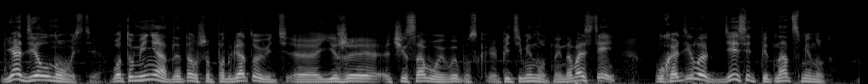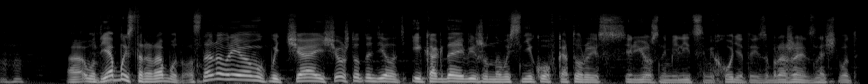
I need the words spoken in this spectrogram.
Я делал новости. Вот у меня для того, чтобы подготовить э, ежечасовой выпуск пятиминутной новостей, уходило 10-15 минут. А, вот я быстро работал. Остальное время мог быть чай, еще что-то делать. И когда я вижу новостников, которые с серьезными лицами ходят и изображают, значит, вот,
